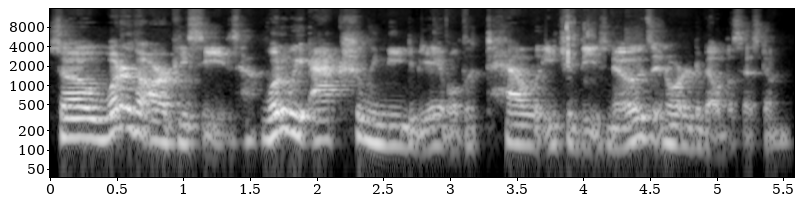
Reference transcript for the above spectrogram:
So what are the RPCs? What do we actually need to be able to tell each of these nodes in order to build the system?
